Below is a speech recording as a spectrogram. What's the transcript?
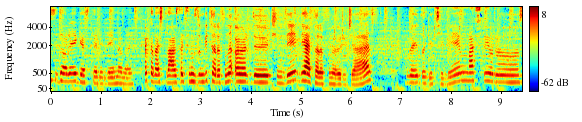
size oraya gösterelim hemen. Arkadaşlar saçımızın bir tarafını ördük. Şimdi diğer tarafını öreceğiz. Buraya da geçelim. Başlıyoruz.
